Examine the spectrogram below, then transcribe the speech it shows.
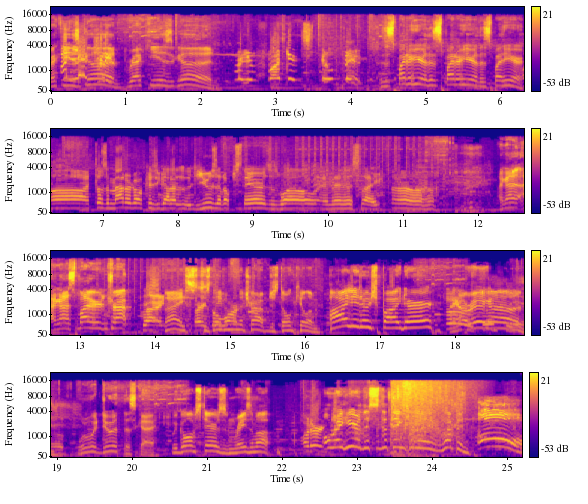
Brekkie is good. literally- Brekkie is good. Are you fucking stupid? There's a spider here. There's a spider here. There's a spider here. Uh, it doesn't matter though, because you gotta use it upstairs as well, and then it's like, uh, I got a, I got a spider in trap. great. Nice. Great, Just go leave him in the trap. Just don't kill him. Hi, little spider. Oh, got ray gun. What do we do with this guy? We go upstairs and raise him up. Oh, Oh, right here. This is the thing for the weapon. Oh!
